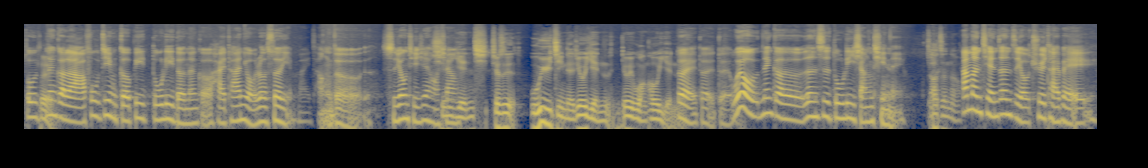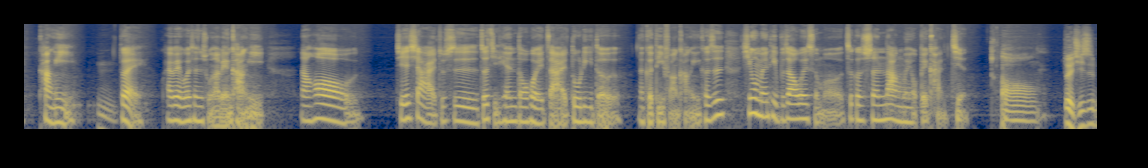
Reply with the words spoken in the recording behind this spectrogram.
都那个啦，附近隔壁都立的那个海滩有垃圾掩埋场的使用期限好像。延期，就是无预警的就延了，就往后延了。对对对，我有那个认识都立相亲呢、啊，真的哦、他们前阵子有去台北抗议，嗯，对，台北卫生署那边抗议，然后接下来就是这几天都会在都立的那个地方抗议。可是新闻媒体不知道为什么这个声浪没有被看见。哦，对，其实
